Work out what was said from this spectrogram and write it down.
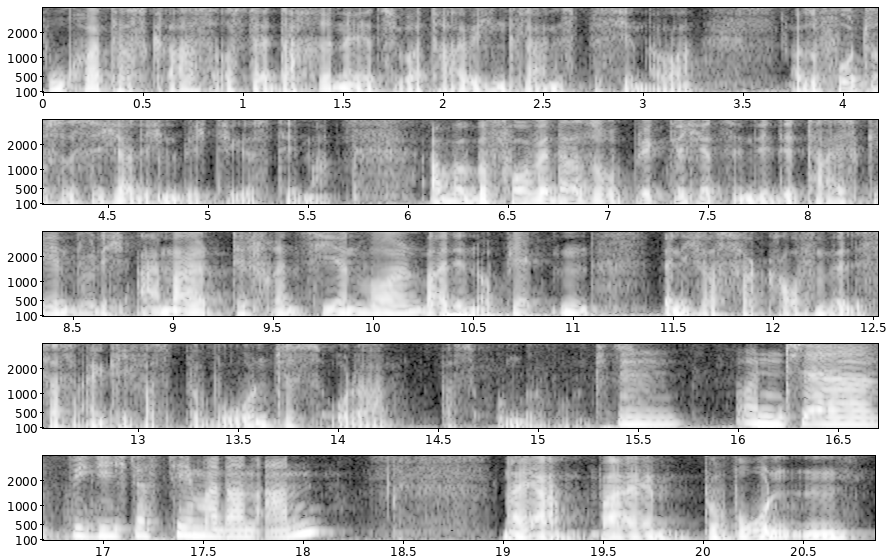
wuchert das Gras aus der Dachrinne, jetzt übertreibe ich ein kleines bisschen, aber also Fotos ist sicherlich ein wichtiges Thema. Aber bevor wir da so wirklich jetzt in die Details gehen, würde ich einmal differenzieren wollen bei den Objekten, wenn ich was verkaufen will, ist das eigentlich was Bewohntes oder was Unbewohntes? Und äh, wie gehe ich das Thema dann an? Naja, bei Bewohnten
